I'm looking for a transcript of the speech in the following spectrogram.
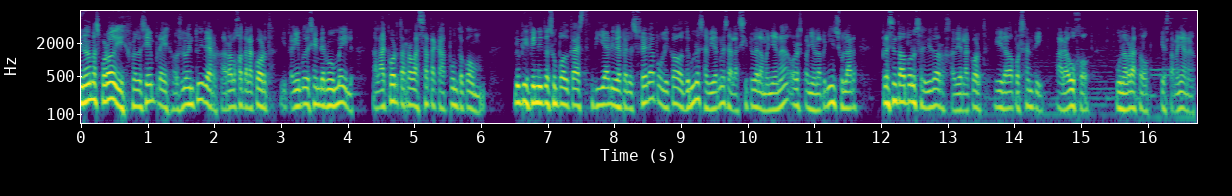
Y nada más por hoy, lo de siempre, os lo en Twitter, arroba jlacort, y también podéis enviarme un mail a lacort.sataka.com. Loop Infinito es un podcast diario de Pelesfera, publicado de lunes a viernes a las 7 de la mañana, hora española peninsular, presentado por un servidor, Javier Lacorte, y dado por Santi Araujo. Un abrazo y hasta mañana.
